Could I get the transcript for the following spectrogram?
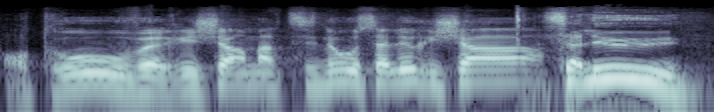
On trouve Richard Martineau. Salut Richard. Salut.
